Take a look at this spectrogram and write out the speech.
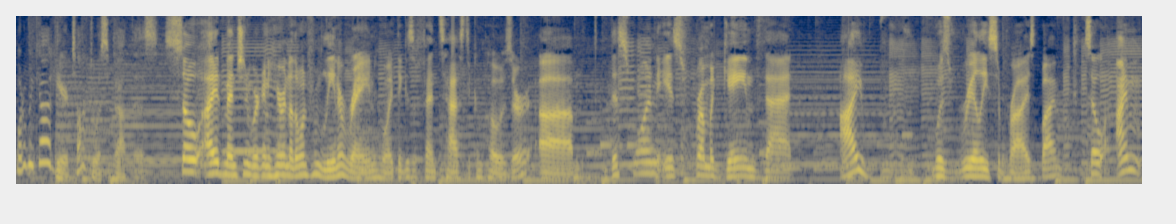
what do we got here? Talk to us about this. So I had mentioned we're going to hear another one from Lena Raine, who I think is a fantastic composer. Um, this one is from a game that I was really surprised by. So I'm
